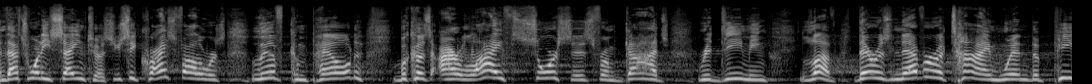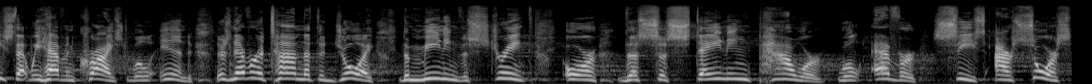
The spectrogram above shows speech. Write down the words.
And that's what he's saying to us. You see, Christ followers live compelled because our life sources from God's redeeming love. There is never a time when the peace that we have in Christ will end. There's never a time that the joy, the meaning, the strength, or the sustaining power will ever cease. Our source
